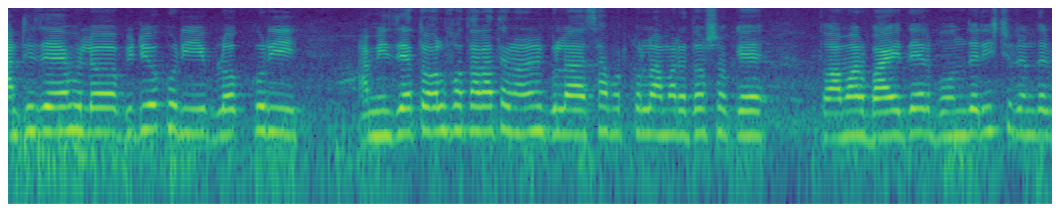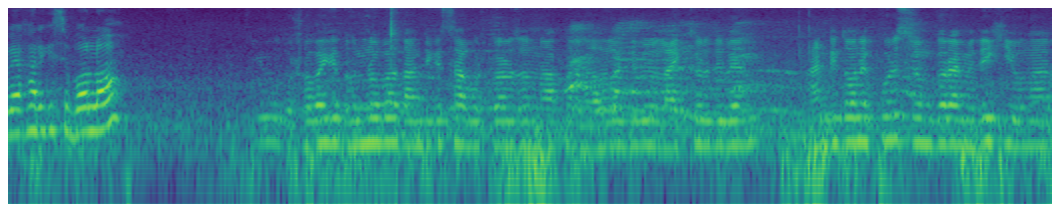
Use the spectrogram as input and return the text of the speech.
আন্টি যে হলো ভিডিও করি ব্লগ করি আমি যে এত অল্প তারাতে অনেকগুলা সাপোর্ট করল আমার দর্শকে তো আমার ভাইদের বোনদের স্টুডেন্টদের ব্যাপারে কিছু বলো। সবাইকে ধন্যবাদ আন্টিকে সাপোর্ট করার জন্য আপনার ভালো লাগবে লাইক করে দিবেন। আন্টি তো অনেক পরিশ্রম করে আমি দেখি ওনার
